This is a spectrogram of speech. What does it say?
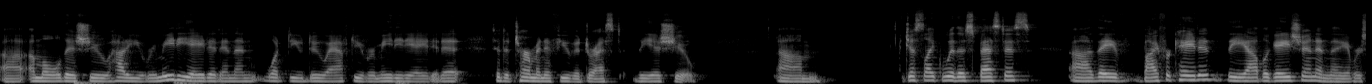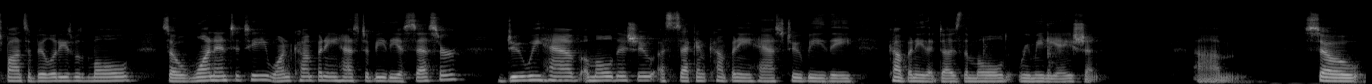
uh, a mold issue, how do you remediate it, and then what do you do after you've remediated it to determine if you've addressed the issue. Um, just like with asbestos, uh, they've bifurcated the obligation and the responsibilities with mold. So, one entity, one company has to be the assessor do we have a mold issue? A second company has to be the company that does the mold remediation. Um, so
